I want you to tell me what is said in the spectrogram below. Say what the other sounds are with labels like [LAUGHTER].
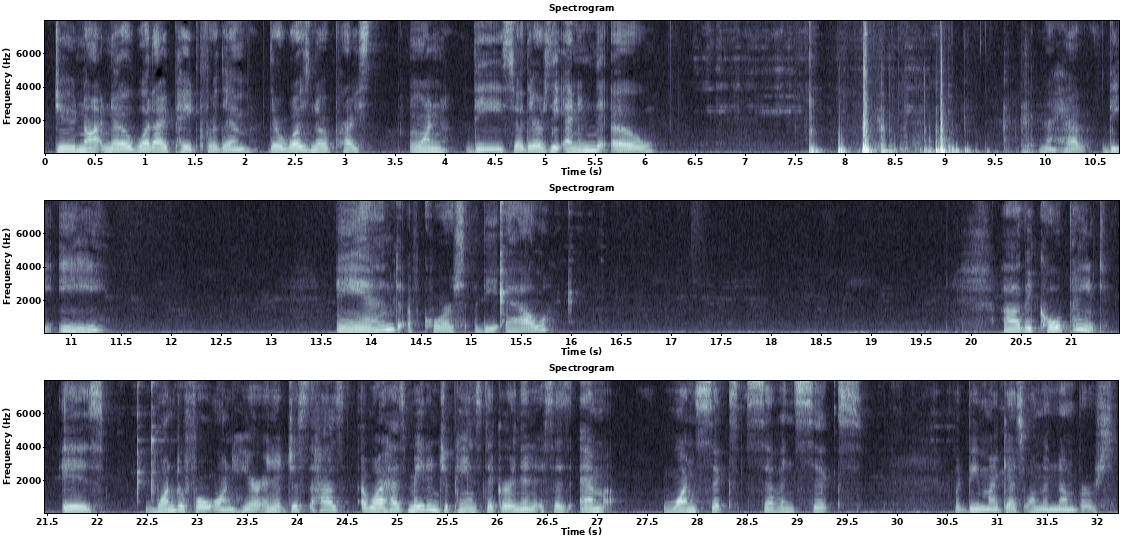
do not know what I paid for them. There was no price on these. So there's the N and the O. And I have the E and of course the L. Uh, the cold paint is wonderful on here and it just has well it has made in Japan sticker and then it says M1676 would be my guess on the numbers.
